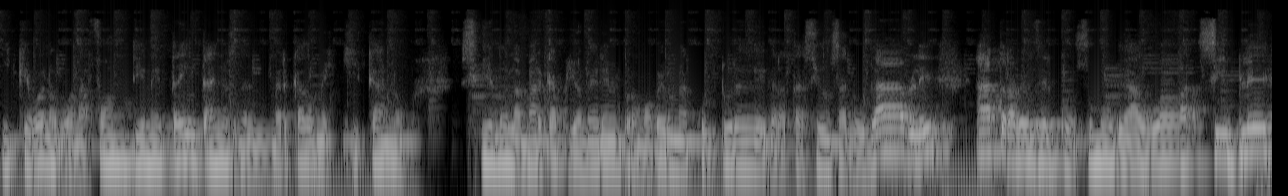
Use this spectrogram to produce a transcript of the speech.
y que, bueno, Bonafont tiene 30 años en el mercado mexicano, siendo la marca pionera en promover una cultura de hidratación saludable a través del consumo de agua simple,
